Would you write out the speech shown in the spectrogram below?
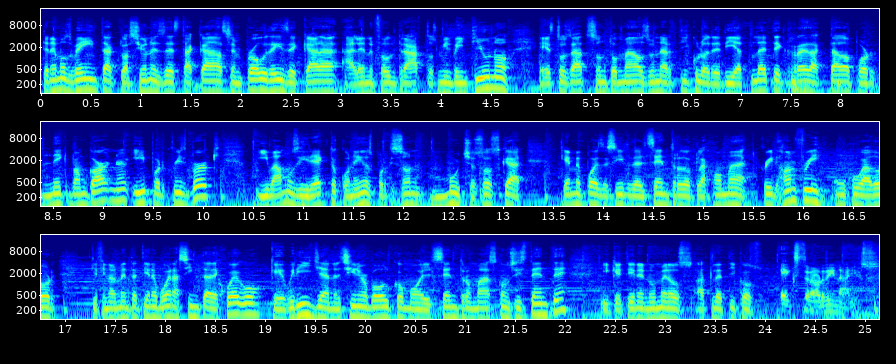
Tenemos 20 actuaciones destacadas en Pro Days de cara al NFL Draft 2021. Estos datos son tomados de un artículo de The Athletic redactado por Nick Baumgartner y por Chris Burke. Y vamos directo con ellos porque son muchos. Oscar, ¿qué me puedes decir del centro de Oklahoma, Creed Humphrey? Un jugador que finalmente tiene buena cinta de juego, que brilla en el Senior Bowl como el centro más consistente y que tiene números atléticos extraordinarios.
